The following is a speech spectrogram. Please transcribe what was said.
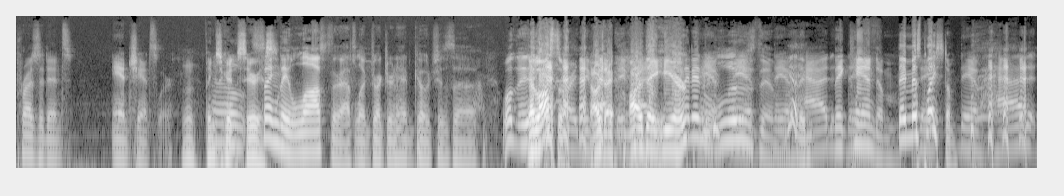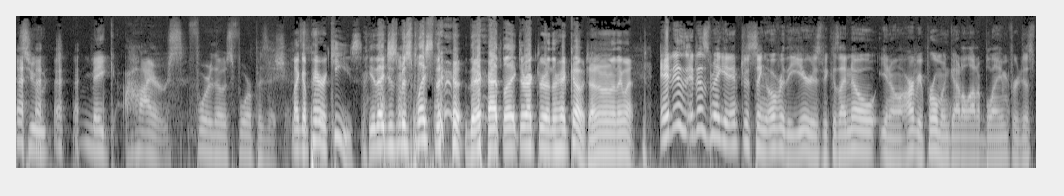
president, and chancellor. Mm, things are getting serious. Saying they lost their athletic director and head coach is uh, Well, they, They lost them. sorry, Are had- they are had- they here? they didn't they have- lose they have- them. They Yeah, they- had, they have- canned them. They misplaced them. They have had to make hires for those four positions. like a pair of keys. Yeah, they just misplaced their their athletic director and their head coach. I don't know where they went. It is. It does make it interesting over the years because I know you know Harvey Perlman got a lot of blame for just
